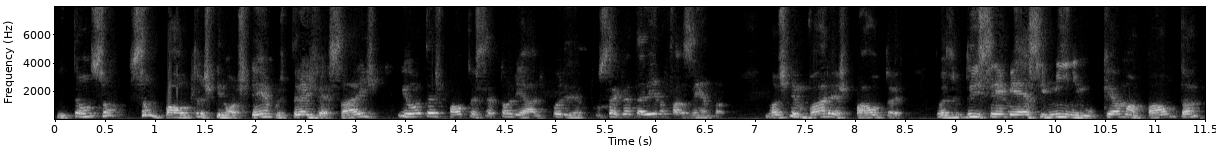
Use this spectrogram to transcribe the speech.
Então, são, são pautas que nós temos, transversais, e outras pautas setoriais. Por exemplo, o Secretaria da Fazenda. Nós temos várias pautas do ICMS mínimo, que é uma pauta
